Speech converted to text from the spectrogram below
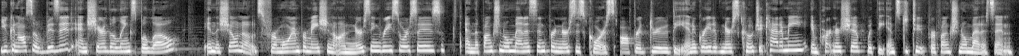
You can also visit and share the links below in the show notes for more information on nursing resources and the Functional Medicine for Nurses course offered through the Integrative Nurse Coach Academy in partnership with the Institute for Functional Medicine.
